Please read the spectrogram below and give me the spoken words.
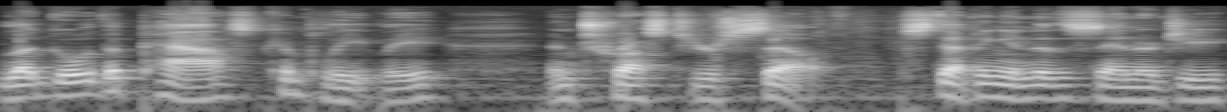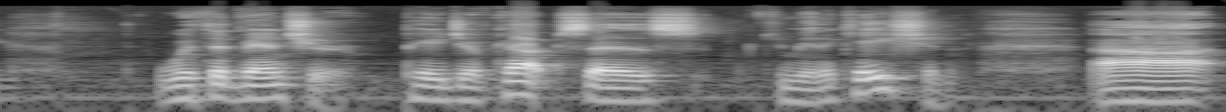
let go of the past completely and trust yourself. Stepping into this energy with adventure. Page of cups says communication. Uh,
